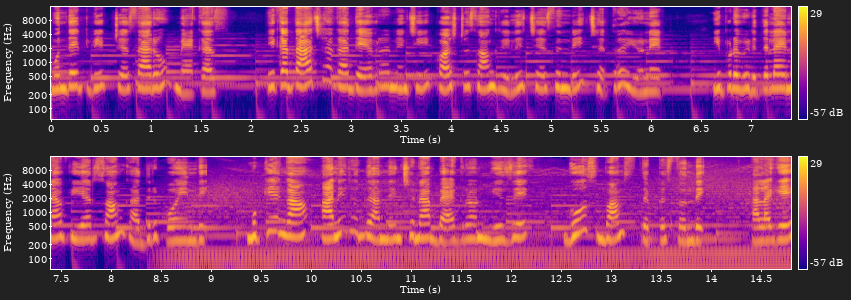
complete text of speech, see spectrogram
ముందే ట్వీట్ చేశారు మేకర్స్. ఇక తాజాగా దేవర నుంచి ఫస్ట్ సాంగ్ రిలీజ్ చేసింది చిత్ర యూనిట్. ఇప్పుడు విడుదలైన పియర్ సాంగ్ అదిరిపోయింది. ముఖ్యంగా అనిరుద్ధ్ అందించిన బ్యాక్గ్రౌండ్ మ్యూజిక్ గూస్ బంప్స్ తెప్పిస్తుంది. అలాగే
